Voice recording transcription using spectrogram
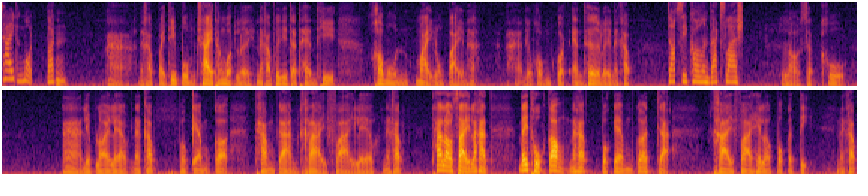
ใช่ทั้งหมด Button. อ่านะครับ ไปที่ปุ่มใช่ทั้งหมดเลยนะครับ เพื่อที่จะแทนที่ข้อมูลใหม่ลงไปนะฮะอ่าเดี๋ยวผมกด enter เลยนะครับ Dot C colon backslash. รอสักครู่ อ่า เรียบร้อยแล้วนะครับ โปรแกรมก็ ทำการคลายไฟล์แล้วนะครับ ถ้าเราใส่รหัสได้ถูกต้องนะครับ โปรแกรมก็จะคลายไฟล์ให้เราปกตินะครับ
